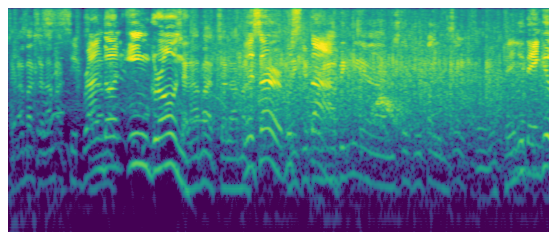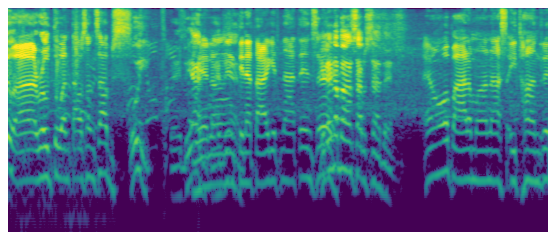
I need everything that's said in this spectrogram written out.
Salamat, salamat. si Brandon Ingrown. Salamat, salamat. Yes, sir. Thank you for Musta? having me, uh, Mr. Hupal himself. Thank you, thank you. Ah, road to 1,000 subs. Uy, pwede yan. Yan ang tinatarget natin, sir. Ilan na ba ang subs natin? Ewan ko, para mga nasa 800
